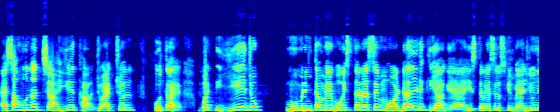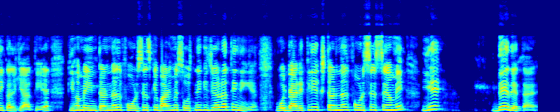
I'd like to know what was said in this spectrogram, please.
ऐसा होना चाहिए था, जो एक्चुअल होता है। बट ये जो मोमेंटम है, वो इस तरह से मॉडल्ड किया गया है, इस तरह से उसकी वैल्यू निकल के आती है, कि हमें इंटरनल फोर्सेस के बारे में सोचने की ज़रूरत ही नहीं है। वो डायरेक्टली एक्सटर्नल फोर्सेस से हमें ये दे देता है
